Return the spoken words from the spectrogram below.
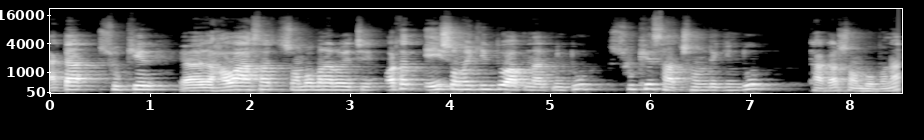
একটা সুখের হাওয়া আসার সম্ভাবনা রয়েছে। অর্থাৎ এই সময় কিন্তু আপনার কিন্তু সুখে স্বাচ্ছন্দ্যে কিন্তু থাকার সম্ভাবনা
